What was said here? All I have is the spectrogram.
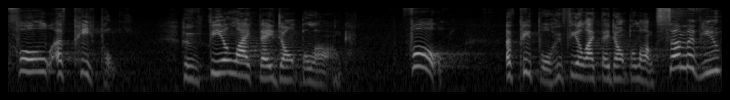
full of people who feel like they don't belong. Full of people who feel like they don't belong. Some of you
